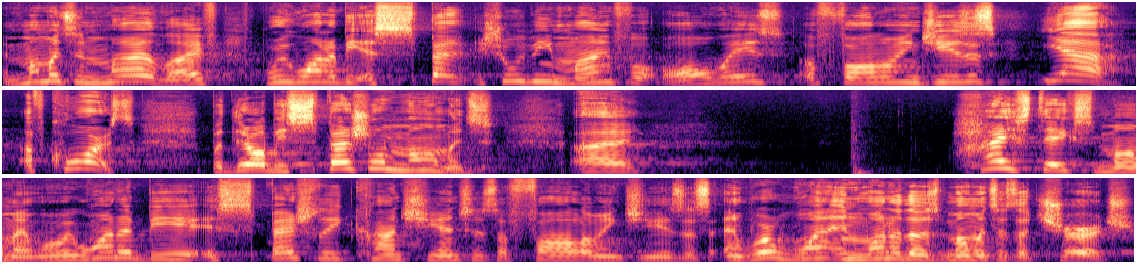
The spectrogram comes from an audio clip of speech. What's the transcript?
and moments in my life where we want to be, especially, should we be mindful always of following Jesus? Yeah, of course. But there will be special moments, uh, high stakes moment where we want to be especially conscientious of following Jesus. And we're one, in one of those moments as a church.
